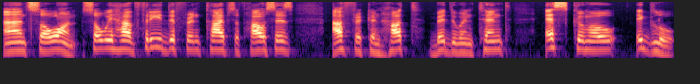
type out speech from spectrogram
and so on. So we have three different types of houses, African hut, Bedouin tent, Eskimo, igloo.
